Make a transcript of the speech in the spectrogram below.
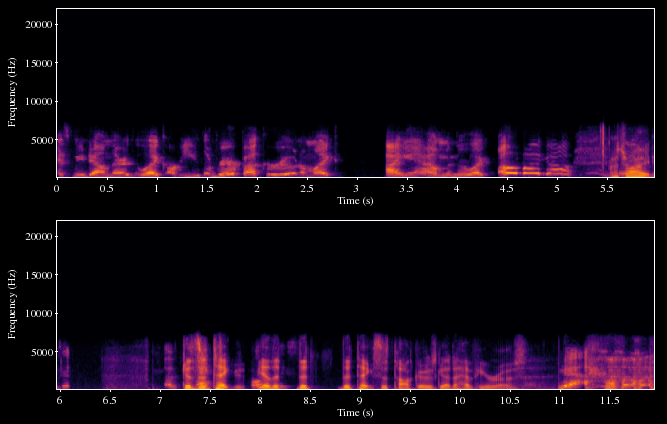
recognize me down there. They're like, "Are you the rare buckaroo?" And I'm like, "I am," and they're like, "Oh my god!" That's And right. Because the tech, yeah, the, the the Texas tacos got to have heroes. Yeah.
